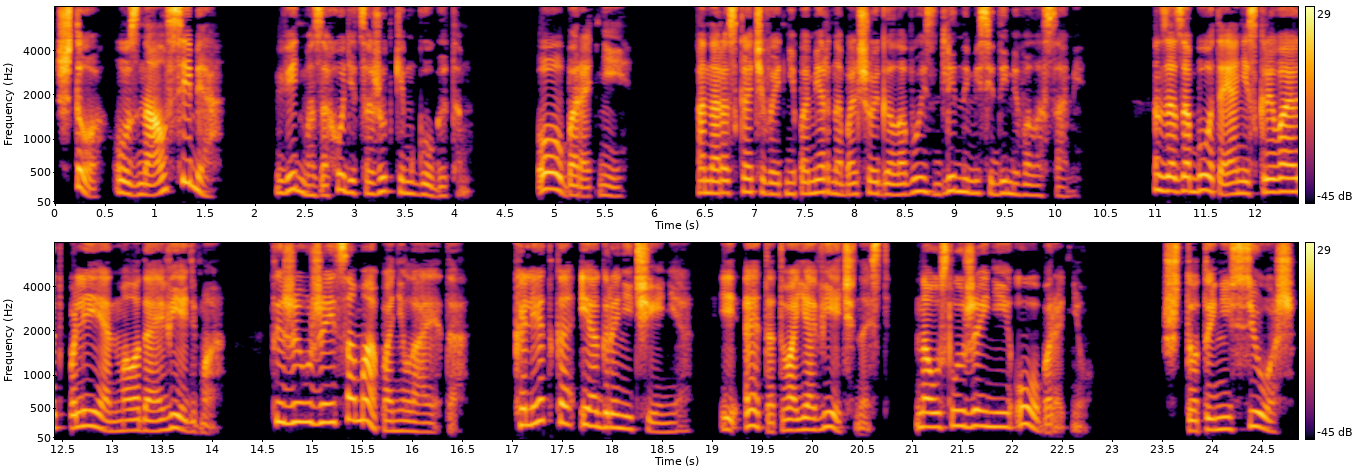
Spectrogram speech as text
Что, узнал себя?» Ведьма заходится жутким гоготом. «Оборотни!» Она раскачивает непомерно большой головой с длинными седыми волосами. «За заботой они скрывают плен, молодая ведьма. Ты же уже и сама поняла это. Клетка и ограничения. И это твоя вечность на услужении оборотню. «Что ты несешь?»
